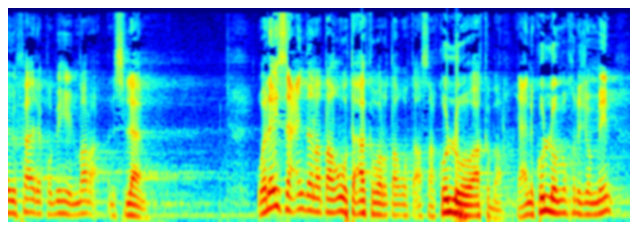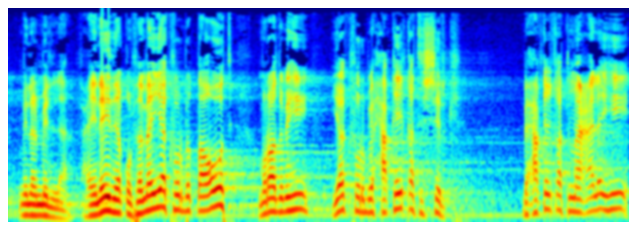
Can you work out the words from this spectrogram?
يفارق به المرء الإسلام. وليس عندنا طاغوت أكبر وطاغوت أصغر. كله أكبر. يعني كله مخرج من من الملة. حينئذ يقول فمن يكفر بالطاغوت مراد به يكفر بحقيقة الشرك بحقيقة ما عليه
